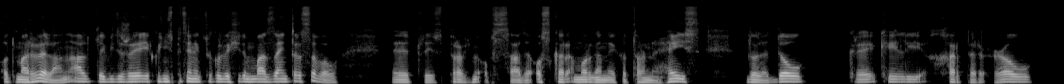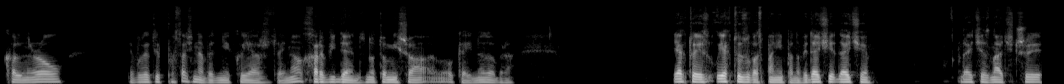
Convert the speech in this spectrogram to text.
od Marvela, no ale tutaj widzę, że jakoś niespecjalnie ktokolwiek się tym chyba zainteresował. Tutaj sprawdźmy obsadę. Oscar Morgan jako Turner Hayes, Dole Doe, Kaylee, Harper Rowe, Colin Rowe. Ja w ogóle tych postaci nawet nie kojarzę tutaj. No, Harvey Dent, no to Misza, okej, okay, no dobra. Jak to jest, jak to jest u Was, Panie i Panowie? Dajcie, dajcie, dajcie znać, czy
